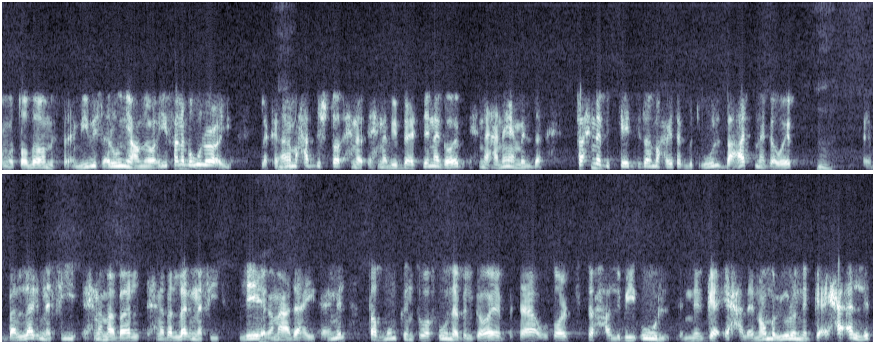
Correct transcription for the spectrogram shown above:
مرتضى مستر امير بيسألوني عن رأيي فأنا بقول رأيي. لكن أنا ما حدش طل... إحنا إحنا بيبعت لنا جواب إحنا هنعمل ده. فإحنا بالتالي زي ما حضرتك بتقول بعتنا جواب. بلغنا فيه إحنا ما بل... إحنا بلغنا فيه. ليه يا جماعة ده هيتعمل؟ طب ممكن توافونا بالجواب بتاع وزارة الصحة اللي بيقول إن الجائحة لأن هم بيقولوا إن الجائحة قلت.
